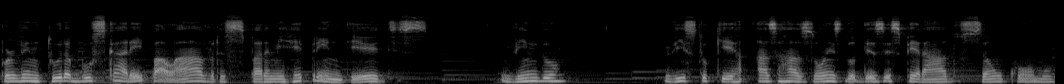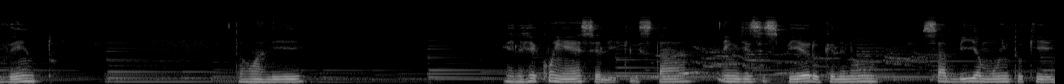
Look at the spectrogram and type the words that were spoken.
Porventura buscarei palavras para me repreenderdes, vindo visto que as razões do desesperado são como o vento. Então ali ele reconhece ali que ele está em desespero, que ele não sabia muito o que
